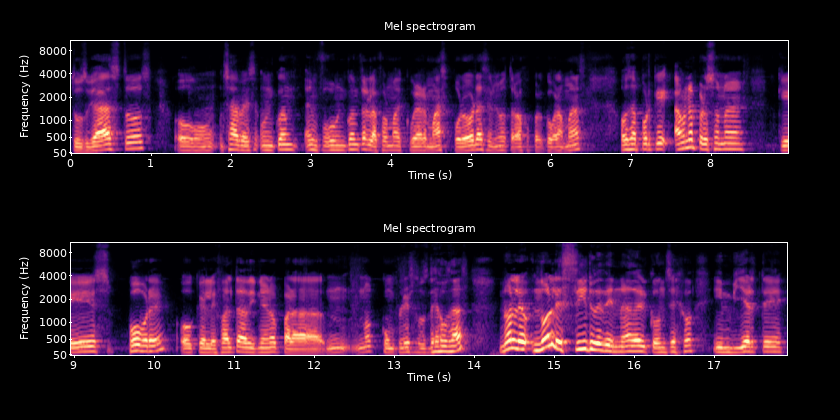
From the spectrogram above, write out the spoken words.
tus gastos o, sabes, o, encuentra la forma de cobrar más por horas, el mismo trabajo pero cobra más. O sea, porque a una persona que es pobre o que le falta dinero para no cumplir sus deudas, no le, no le sirve de nada el consejo, invierte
